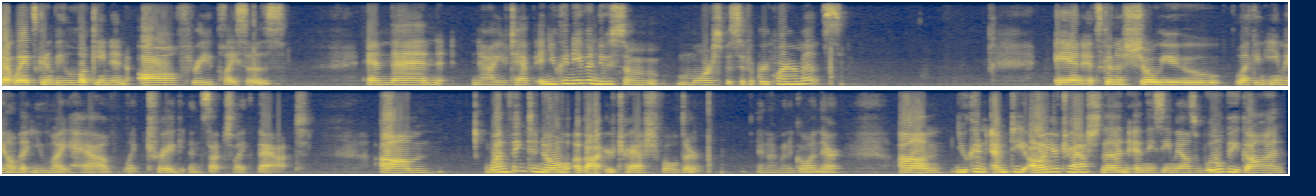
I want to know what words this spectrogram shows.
That way it's going to be looking in all three places. And then now you tap, and you can even do some more specific requirements. And it's going to show you like an email that you might have, like Trig and such like that. Um, one thing to know about your trash folder, and I'm going to go in there, um, you can empty all your trash then and these emails will be gone.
